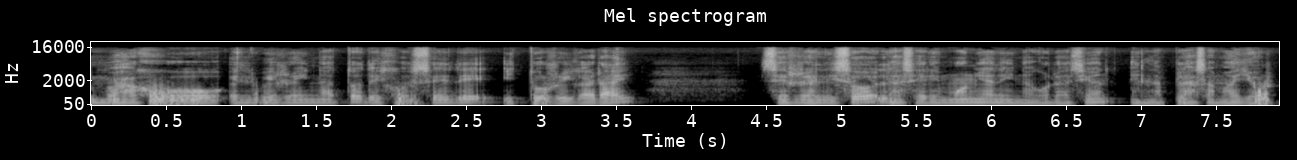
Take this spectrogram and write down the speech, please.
Bajo el virreinato de José de Iturrigaray se realizó la ceremonia de inauguración en la Plaza Mayor.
